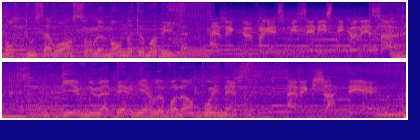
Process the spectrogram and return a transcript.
pour tout savoir sur le monde automobile. Avec de vrais spécialistes et connaisseurs. Bienvenue à Derrière le volant.net avec Jacques DM.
